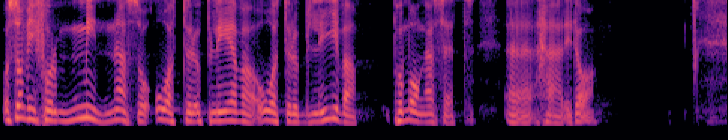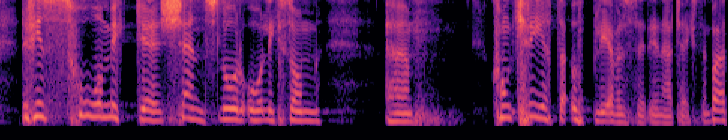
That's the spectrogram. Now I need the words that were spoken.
Och som vi får minnas och återuppleva och återuppliva på många sätt eh, här idag. Det finns så mycket känslor och liksom eh, konkreta upplevelser i den här texten. Bara,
